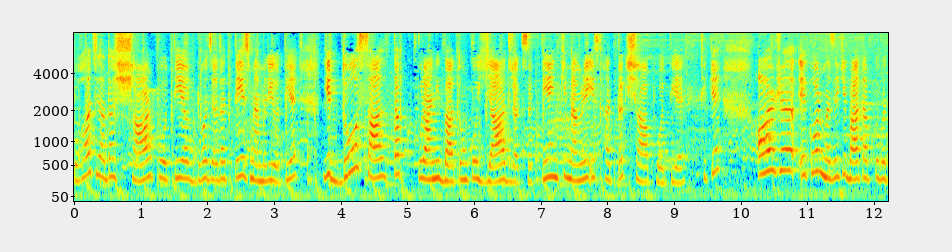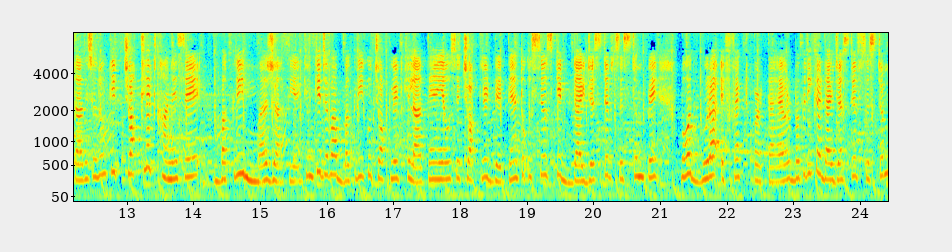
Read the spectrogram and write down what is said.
बहुत ज़्यादा शार्प होती है और बहुत ज़्यादा तेज़ मेमोरी होती है। ये दो साल तक पुरानी बातों को याद रख सकती हैं। इनकी मेमोरी इस हद तक शार्प होती है, ठीक है? और एक और मज़े की बात आपको बताती चलूँ कि चॉकलेट खाने से बकरी मर जाती है, क्योंकि जब आप बकरी को चॉकलेट खिलाते हैं या उसे चॉकलेट देते हैं तो उससे उसके डाइजेस्टिव सिस्टम पे बहुत बुरा इफ़ेक्ट पड़ता है और बकरी का डाइजेस्टिव सिस्टम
